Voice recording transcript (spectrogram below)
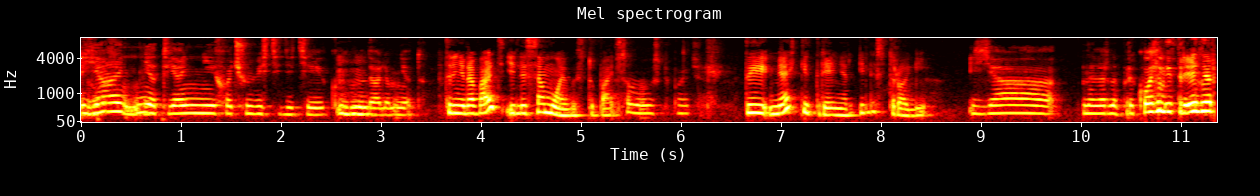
Я, взрослые. нет, я не хочу вести детей к Мгм. медалям, нет. Тренировать или самой выступать? Самой выступать. Ты мягкий тренер или строгий? Я, наверное, прикольный тренер,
